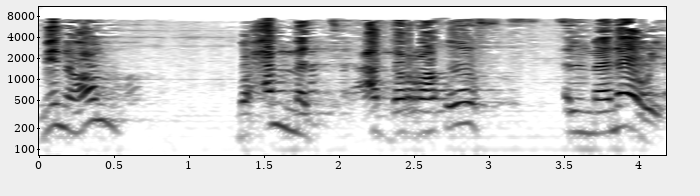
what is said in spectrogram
منهم محمد عبد الرؤوف المناوي.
